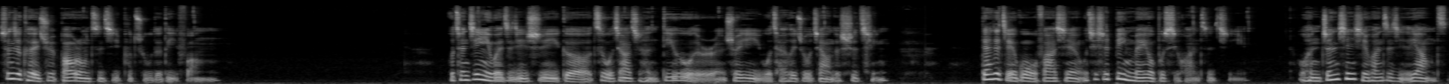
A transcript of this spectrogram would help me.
甚至可以去包容自己不足的地方。我曾经以为自己是一个自我价值很低落的人，所以我才会做这样的事情。但是结果我发现，我其实并没有不喜欢自己，我很真心喜欢自己的样子，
